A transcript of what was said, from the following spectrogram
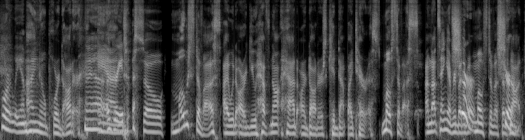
poor Liam. I know, poor daughter. Yeah, And agreed. So, most of us, I would argue, have not had our daughters kidnapped by terrorists. Most of us. I'm not saying everybody, Sure. but most of us Sure. have not.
